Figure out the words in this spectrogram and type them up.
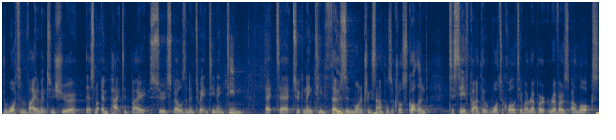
the water environment to ensure that it's not impacted by sewage spills, and in 2019 it uh, took 19,000 monitoring samples across Scotland to safeguard the water quality of our river, rivers, our locks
